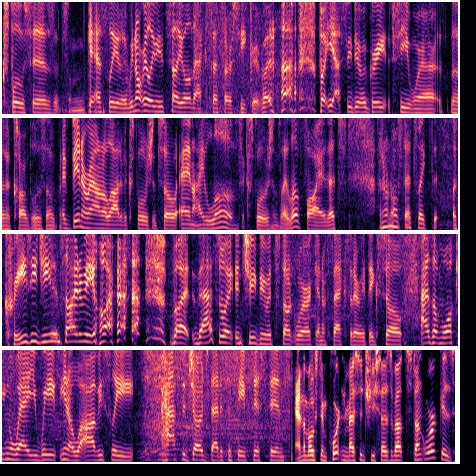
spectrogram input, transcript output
explosives and some gasoline. We don't really need to tell you all that because that's our secret. But but yes, we do a great scene where the car blows up. I've been around a lot of explosions, so and I love explosions. I love fire. That's I don't know if that's like the, a crazy gene inside of me, or but that's what intrigued me with stunt work and effects and everything. So as I'm walking away, you wait. You know, obviously have to judge that it's a safe distance. And the most important message she says about stunt work is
